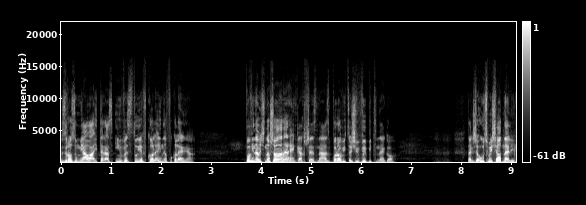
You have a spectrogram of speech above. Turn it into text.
Zrozumiała i teraz inwestuje w kolejne pokolenia. Powinna być noszona na rękach przez nas, bo robi coś wybitnego. Także uczmy się od Neli.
